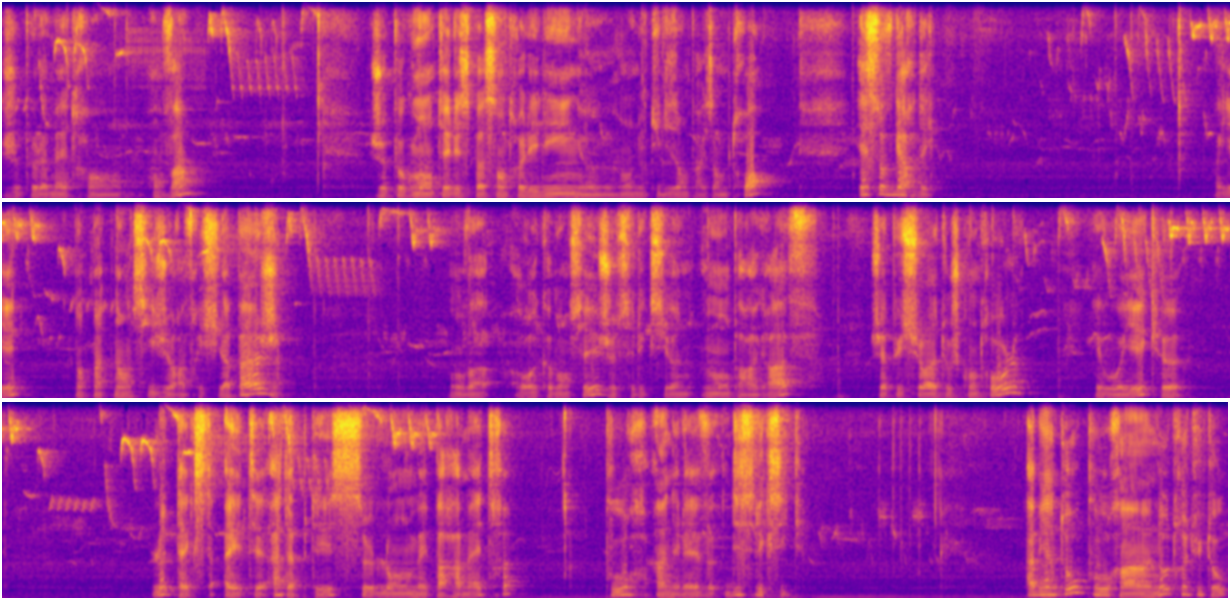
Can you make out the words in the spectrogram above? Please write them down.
je peux la mettre en, 20. Je peux augmenter l'espace entre les lignes euh, en utilisant par exemple 3 et sauvegarder. Vous voyez? Donc maintenant, si je rafraîchis la page, on va recommencer. Je sélectionne mon paragraphe, j'appuie sur la touche contrôle et vous voyez que le texte a été adapté selon mes paramètres pour un élève dyslexique. A bientôt pour un autre tuto.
